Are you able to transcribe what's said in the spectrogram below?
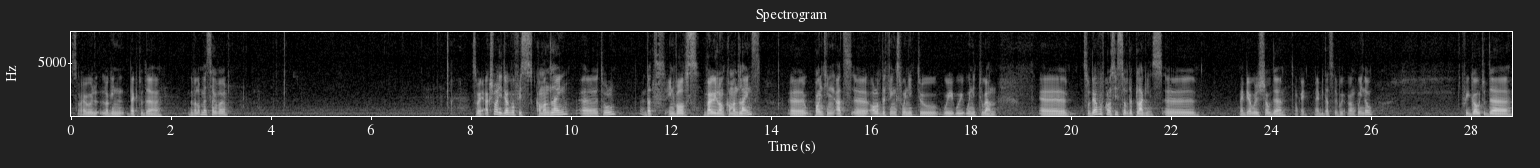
So I will log in back to the development server. So actually DRAKVUF is command line uh, tool that involves very long command lines uh, pointing at uh, all of the things we need to we, we, we need to run. Uh, so DRAKVUF consists of the plugins. Uh, maybe I will show the okay, maybe that's the wrong window. If we go to the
